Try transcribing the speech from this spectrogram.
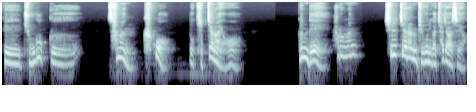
그 중국 그 산은 크고 또 깊잖아요. 그런데 하루는 실제라는 비구니가 찾아왔어요.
